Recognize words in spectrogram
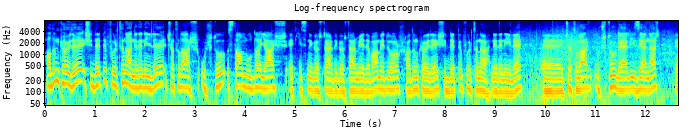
Hadımköy'de şiddetli fırtına nedeniyle çatılar uçtu. İstanbul'da yağış etkisini gösterdi, göstermeye devam ediyor. Hadımköy'de şiddetli fırtına nedeniyle çatılar uçtu. Değerli izleyenler, e,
